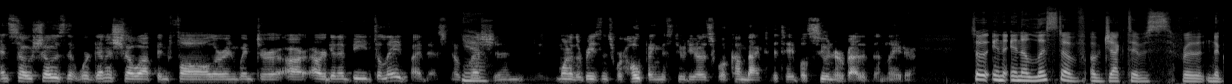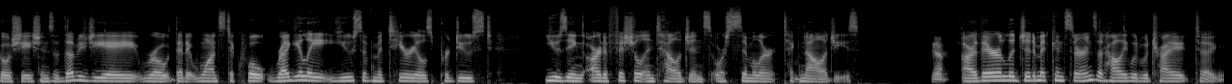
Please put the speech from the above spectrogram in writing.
And so shows that were going to show up in fall or in winter are, are going to be delayed by this, no Yeah. question. One of the reasons we're hoping the studios will come back to the table sooner rather than later. So, in, in a list of objectives for the negotiations, the WGA wrote that it wants to, quote, regulate use of materials produced using artificial intelligence or similar technologies. Yeah. Are there legitimate concerns that Hollywood would try to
